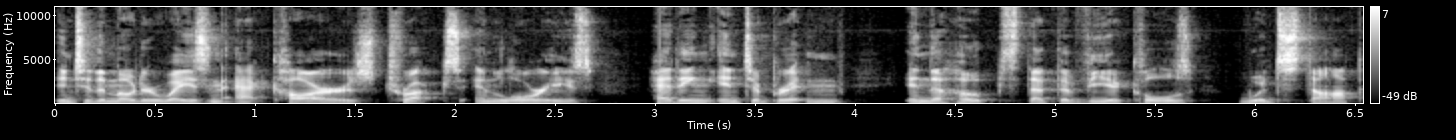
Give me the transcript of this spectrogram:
into the motorways, and at cars, trucks, and lorries heading into Britain in the hopes that the vehicles would stop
